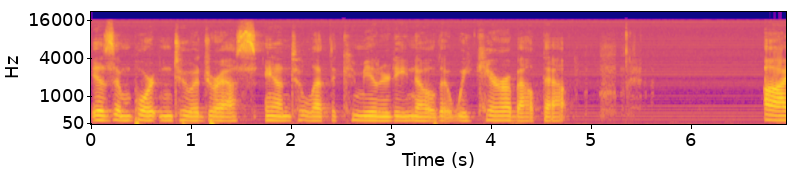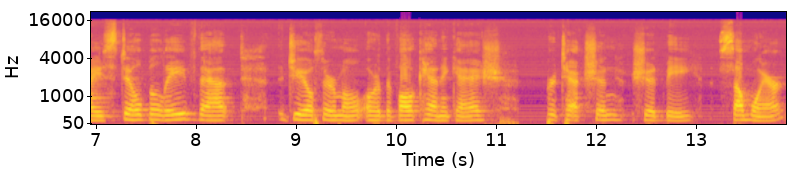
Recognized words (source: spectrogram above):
is important to address and to let the community know that we care about that. I still believe that geothermal or the volcanic ash protection should be somewhere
